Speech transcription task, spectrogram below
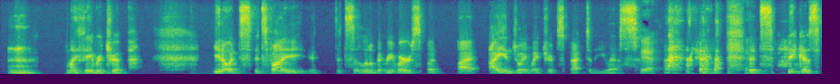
my favorite trip. You know, it's it's funny. It, it's a little bit reverse, but I I enjoy my trips back to the U.S. Yeah. it's because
